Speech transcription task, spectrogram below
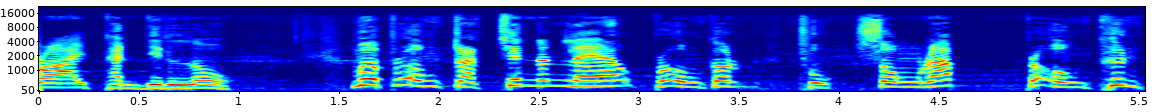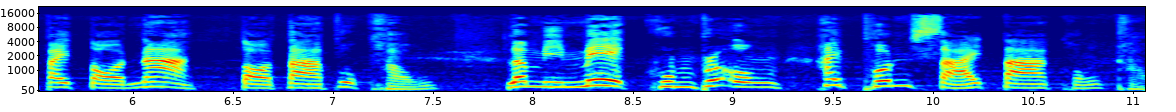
ปลายแผ่นดินโลก เมื่อพระองค์ตรัสเช่นนั้นแล้ว พระองค์ก็ถูกทรงรับพระองค์ขึ้นไปต่อหน้า ต่อตาพวกเขา และมีเมฆคลุมพระองค์ให้พ้นสายตาของเขา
